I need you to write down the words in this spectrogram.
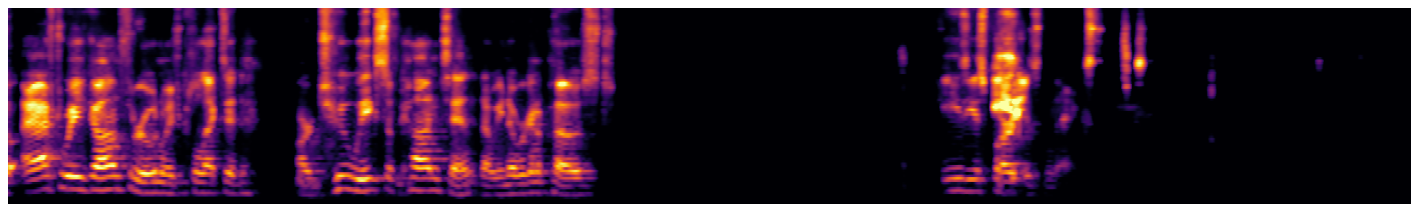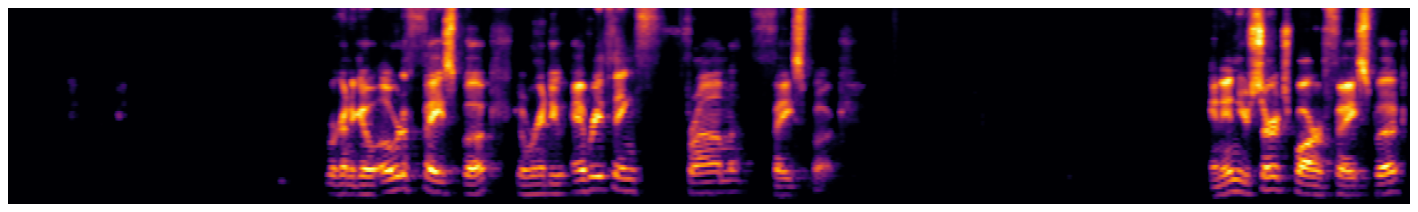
So after we've gone through and we've collected our two weeks of content that we know we're going to post. Easiest part is next. We're going to go over to Facebook and we're going to do everything from Facebook. And in your search bar of Facebook,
